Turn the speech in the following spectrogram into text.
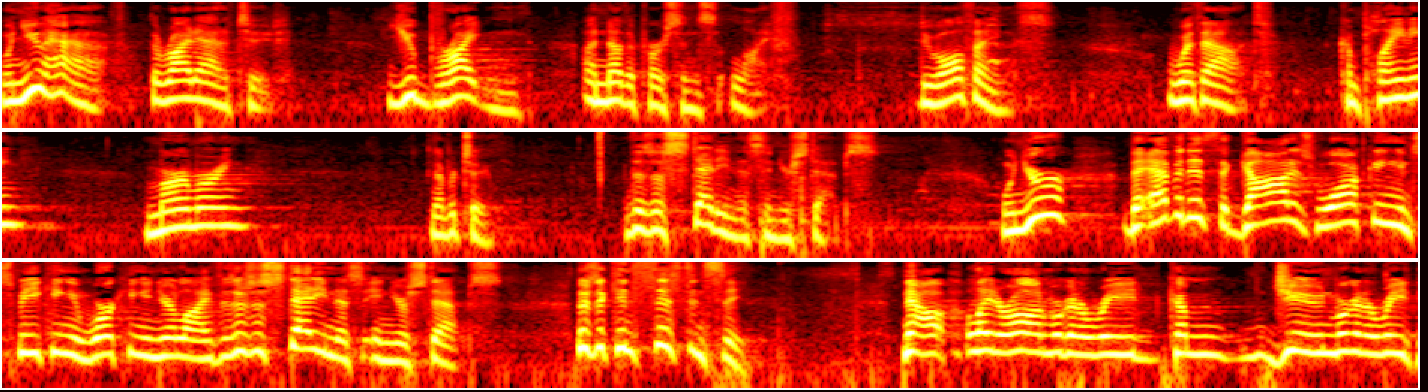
When you have the right attitude, you brighten another person's life do all things without complaining, murmuring. Number two, there's a steadiness in your steps. When you're the evidence that God is walking and speaking and working in your life is there's a steadiness in your steps. There's a consistency. Now, later on, we're going to read, come June, we're going to read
